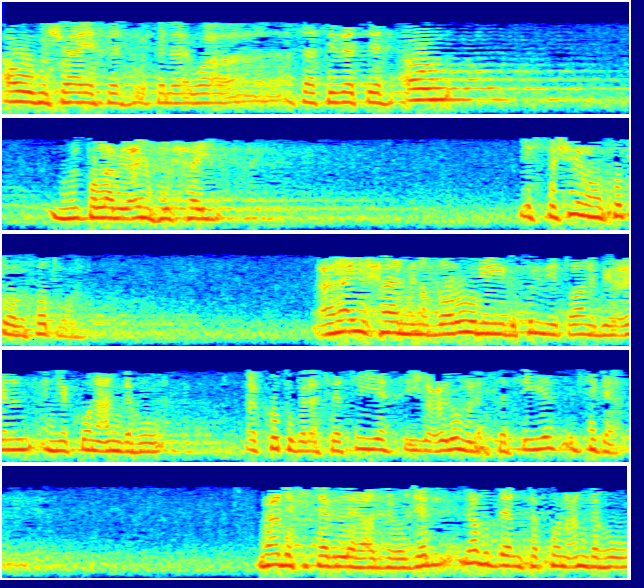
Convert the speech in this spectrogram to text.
أو مشايخه وأساتذته أو من طلاب العلم في الحي. يستشيرهم خطوة بخطوة. على أي حال من الضروري لكل طالب علم أن يكون عنده الكتب الأساسية في العلوم الأساسية ابتداء. بعد كتاب الله عز وجل لابد أن تكون عنده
